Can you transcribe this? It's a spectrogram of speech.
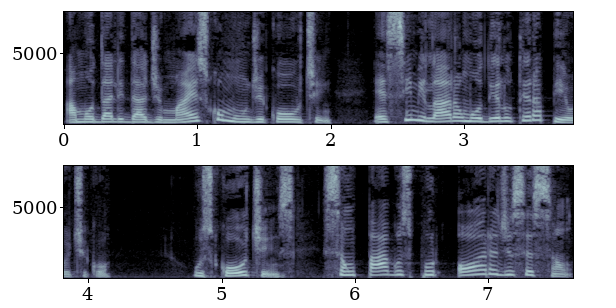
A modalidade mais comum de coaching é similar ao modelo terapêutico. Os coachings são pagos por hora de sessão.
